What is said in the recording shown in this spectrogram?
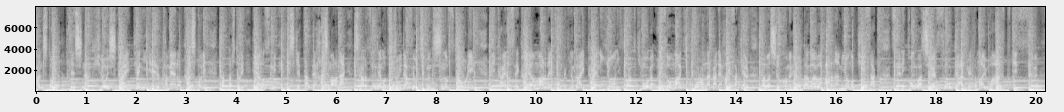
感じ取り果てしなく広い視界手に入れるための舵取りたった一人部屋の隅意識立って始まらない。力ずくでも作り出せよ自分自身のストーリー未開の世界はまるで完璧の外界のように不安と希望が渦を巻き心の中で張り裂ける魂を込め歌声は荒波をも切り裂く常にコンパス示そうかけと迷わず突き進む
